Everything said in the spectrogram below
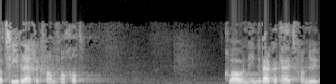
Wat zie je er eigenlijk van, van God? Gewoon in de werkelijkheid van nu.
